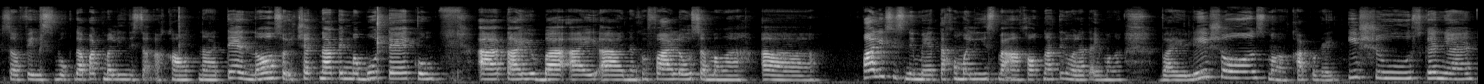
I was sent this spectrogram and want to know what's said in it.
sa Facebook. Dapat malinis ang account natin no. So i-check natin mabuti kung uh, tayo ba ay uh, nagfo-follow sa mga uh, policies ni Meta, kung malinis ba ang account natin, wala tayong mga violations, mga copyright issues, ganyan.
